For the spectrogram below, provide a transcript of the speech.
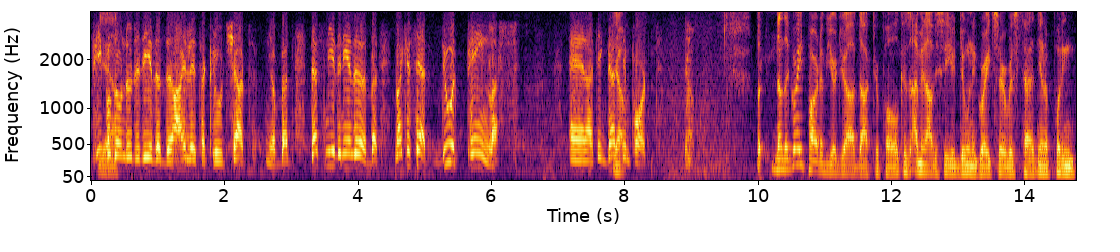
people Yeah. don't do that either. The eyelids are glued shut. You know, but that's neither here nor there. But like I said, do it painless, and I think that's Yep. important. But now the great part of your job, Doctor Pol, because I mean, obviously you're doing a great service to you know putting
